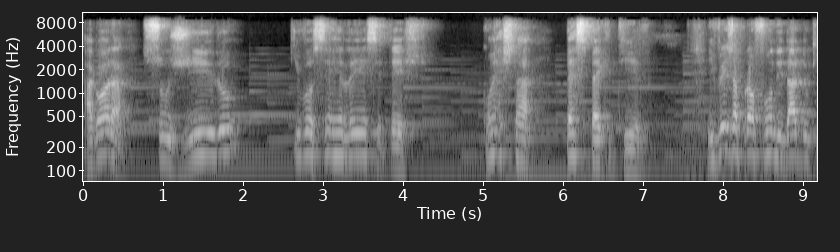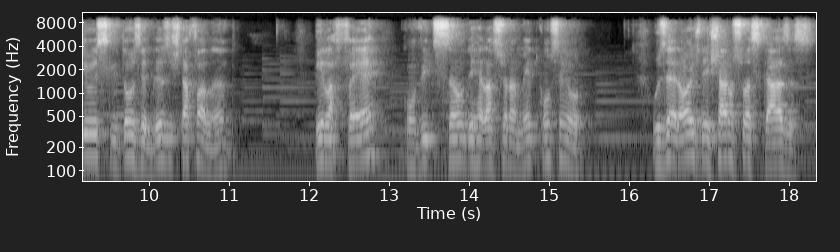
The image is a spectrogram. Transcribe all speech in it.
Agora, sugiro que você releia esse texto com esta perspectiva e veja a profundidade do que o escritor aos Hebreus está falando. Pela fé, convicção de relacionamento com o Senhor. Os heróis deixaram suas casas,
